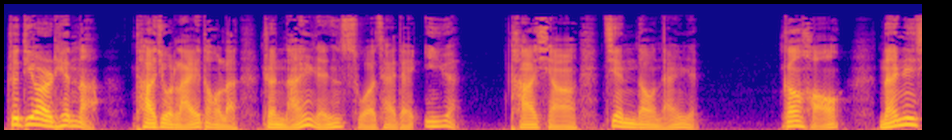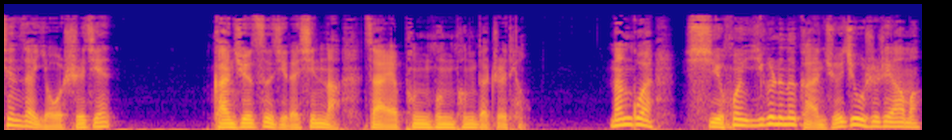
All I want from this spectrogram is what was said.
这第二天呢，她就来到了这男人所在的医院，她想见到男人。刚好男人现在有时间，感觉自己的心呐在砰砰砰的直跳。难怪喜欢一个人的感觉就是这样吗？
